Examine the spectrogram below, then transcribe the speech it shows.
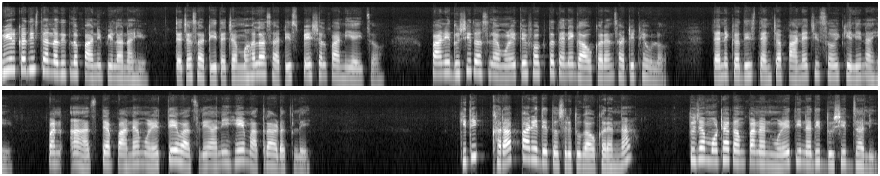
वीर कधीच त्या नदीतलं पाणी पिला नाही. त्याच्यासाठी त्याच्या महलासाठी स्पेशल पाणी यायचं. पाणी दूषित असल्यामुळे ते फक्त त्याने गावकऱ्यांसाठी ठेवलं. त्याने कधीच त्यांच्या पाण्याची सोय केली नाही. पण आज त्या पाण्यामुळे ते वाचले आणि हे मात्र अडकले. किती खराब पाणी देतोस रे तू गावकऱ्यांना? तुझ्या मोठ्या कंपन्यांमुळे ती नदी दूषित झाली.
